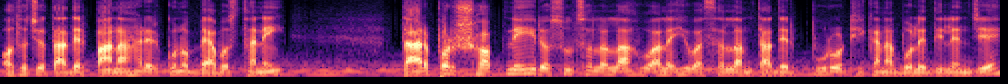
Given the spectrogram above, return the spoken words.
অথচ তাদের পানাহারের কোনো ব্যবস্থা নেই? তারপর স্বপ্নেই রসুল সাল্লাহু আলহি ওয়াসাল্লাম তাদের পুরো ঠিকানা বলে দিলেন যে,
